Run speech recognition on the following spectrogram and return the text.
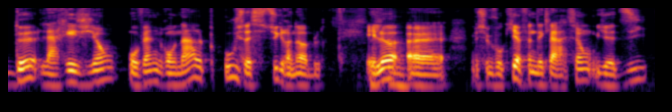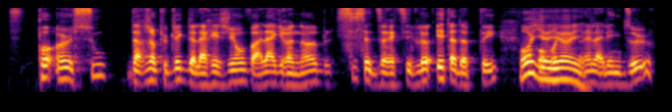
de la région Auvergne-Rhône-Alpes où se situe Grenoble. Et là, euh, M. Wauquiez a fait une déclaration où il a dit pas un sou d'argent public de la région va aller à Grenoble si cette directive-là est adoptée. Oi, Donc, on voit la ligne dure.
